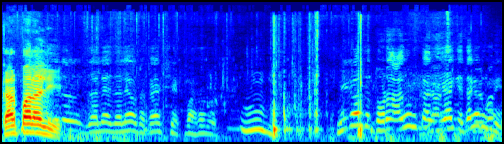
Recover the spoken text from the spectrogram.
कारपाल आली. मी काय थोडं अजून काय घेता का तुम्ही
